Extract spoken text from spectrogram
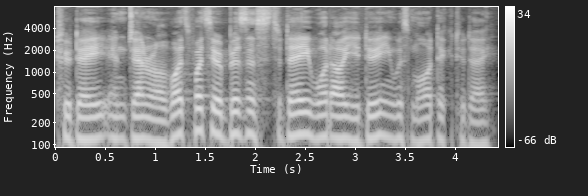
today in general. What's what's your business today? What are you doing with Mautic today?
